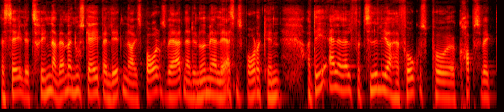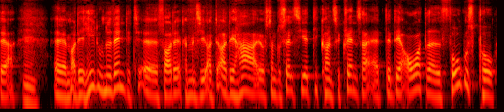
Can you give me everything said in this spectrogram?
basale trin, og hvad man nu skal i balletten og i sportens verden, er det noget med at lære sin sport at kende. Og det er alt, alt, for tidligt at have fokus på øh, kropsvægt der. Mm. Øhm, og det er helt unødvendigt øh, for det, kan man sige. Og, og det har jo, som du selv siger, de konsekvenser, at det der overdrevet fokus på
